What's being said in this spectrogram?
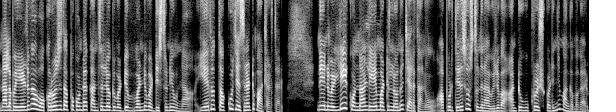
40 ఏళ్ళుగా ఒకరోజు తప్పకుండా కంచంలోకి వడ్డి వండి వడ్డిస్తూనే ఉన్నా. ఏదో తక్కువ చేసినట్టు మాట్లాడతారు. నేను వెళ్ళి కొన్నాళ్ళు ఏ మఠంలోనూ చేరతాను. అప్పుడు తెలిసొస్తుంది నా విలువ అంటూ ఉక్రోషపడింది మంగమ్మగారు.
